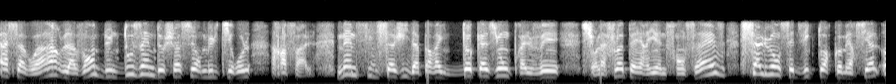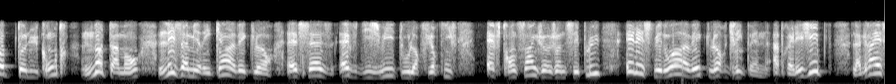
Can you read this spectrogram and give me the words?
à savoir la vente d'une douzaine de chasseurs multirôles Rafale. Même s'il s'agit d'appareils d'occasion prélevés sur la flotte aérienne française, saluons cette victoire commerciale obtenue contre, notamment, les Américains avec leur F-16, F-18 ou leur furtif F-35, je, ne sais plus, et les Suédois avec leur Gripen. Après l'Égypte, la Grèce,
